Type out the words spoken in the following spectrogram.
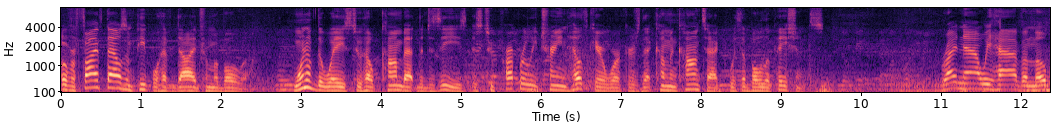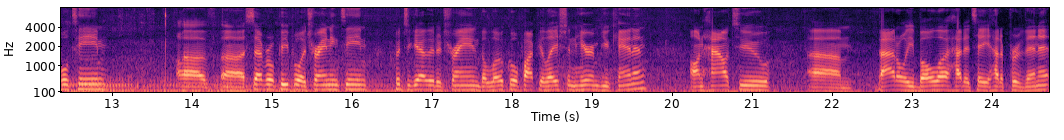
Over 5,000 people have died from Ebola. One of the ways to help combat the disease is to properly train healthcare workers that come in contact with Ebola patients. Right now we have a mobile team of uh, several people, a training team put together to train the local population here in Buchanan on how to um, battle Ebola, how to take, how to prevent it.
